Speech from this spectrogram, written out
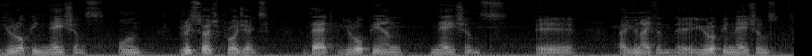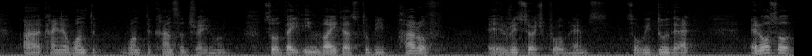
European nations on research projects that European nations, uh, United uh, European nations, uh, kind of want to want to concentrate on. So they invite us to be part of uh, research programs. So we do that, and also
